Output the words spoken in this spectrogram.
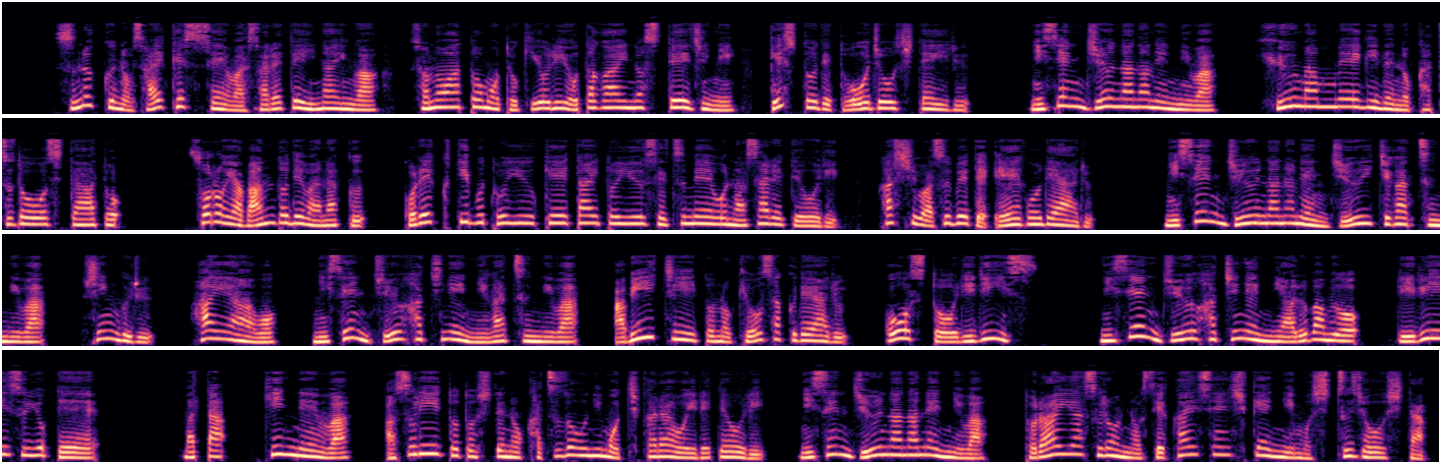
スヌックの再結成はされていないが、その後も時折お互いのステージにゲストで登場している。2017年にはヒューマン名義での活動をスタート。ソロやバンドではなく、コレクティブという形態という説明をなされており、歌詞はすべて英語である。2017年11月にはシングル、ハイヤーを、2018年2月にはアビーチーとの共作であるゴーストをリリース。2018年にアルバムをリリース予定。また、近年はアスリートとしての活動にも力を入れており、2017年にはトライアスロンの世界選手権にも出場した。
